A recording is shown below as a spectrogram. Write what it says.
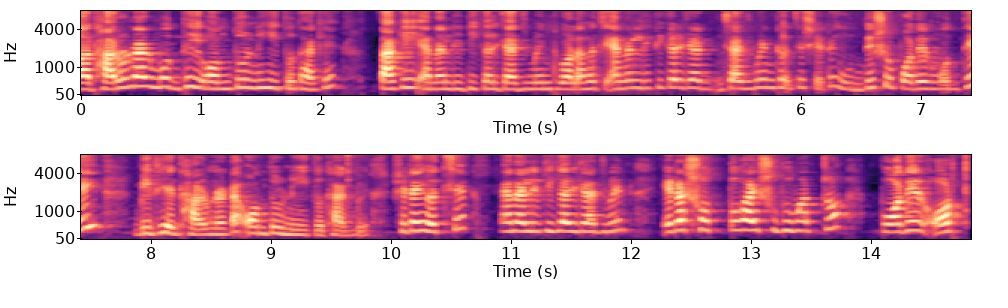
বা ধারণার মধ্যেই অন্তর্নিহিত থাকে, তাকেই অ্যানালিটিক্যাল জাজমেন্ট বলা হচ্ছে অ্যানালিটিক্যাল জাজমেন্ট হচ্ছে সেটাই উদ্দেশ্য পদের মধ্যেই বিধের ধারণাটা অন্তর্নিহিত থাকবে। সেটাই হচ্ছে অ্যানালিটিক্যাল জাজমেন্ট এটা সত্য হয় শুধুমাত্র পদের অর্থ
